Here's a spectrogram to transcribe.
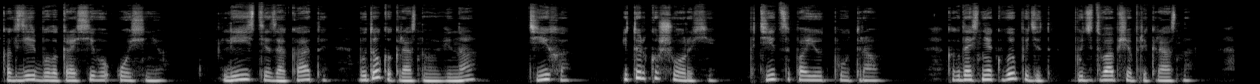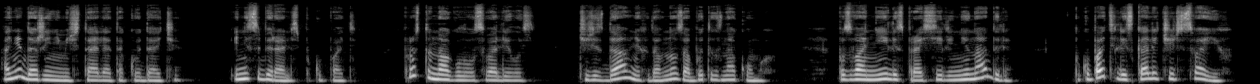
как здесь было красиво осенью. Листья, закаты, бутылка красного вина, тихо, и только шорохи, птицы поют по утрам. Когда снег выпадет, будет вообще прекрасно. Они даже не мечтали о такой даче. И не собирались покупать. Просто на голову свалилось. Через давних, давно забытых знакомых. Позвонили, спросили, не надо ли? Покупатели искали через своих,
